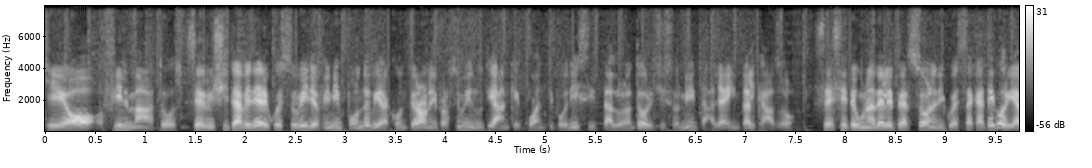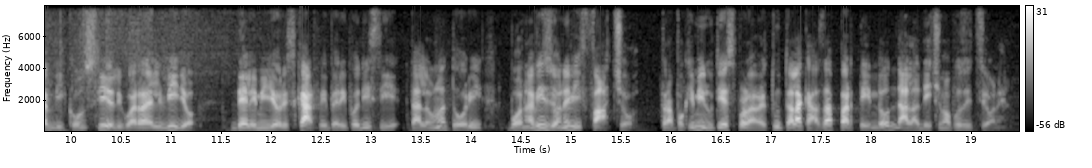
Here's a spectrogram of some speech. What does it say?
che ho filmato. Se riuscite a vedere questo video fino in fondo vi racconterò nei prossimi minuti anche quanti podisti tallonatori ci sono in Italia in tal caso se siete una delle persone di questa categoria vi consiglio di guardare il video delle migliori scarpe per i podisti tallonatori. Buona visione, vi faccio tra pochi minuti esplorare tutta la casa partendo dalla decima posizione.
